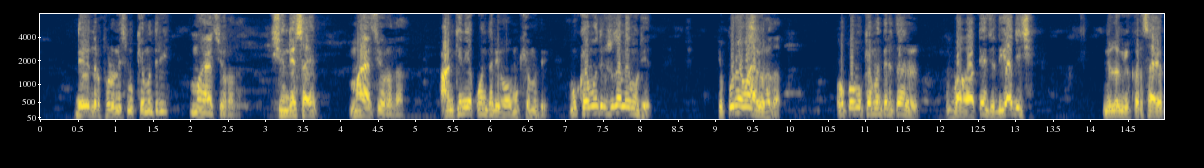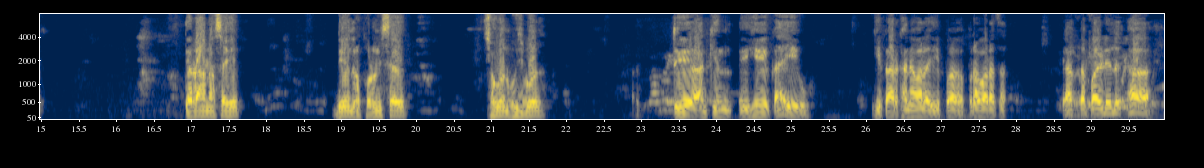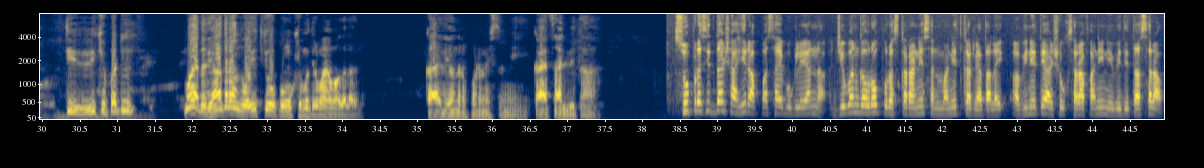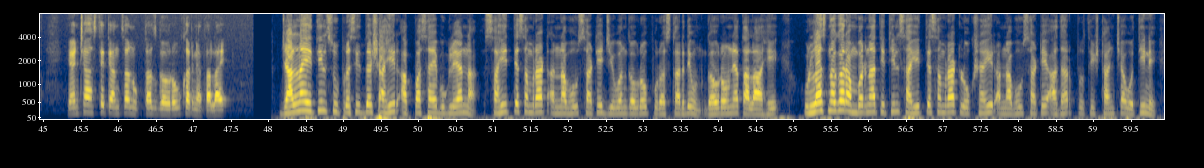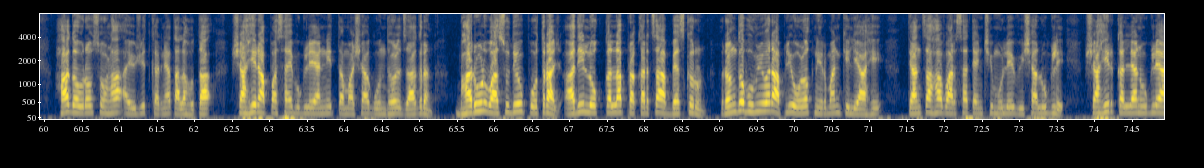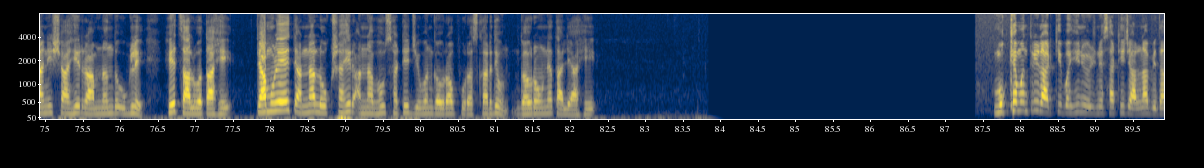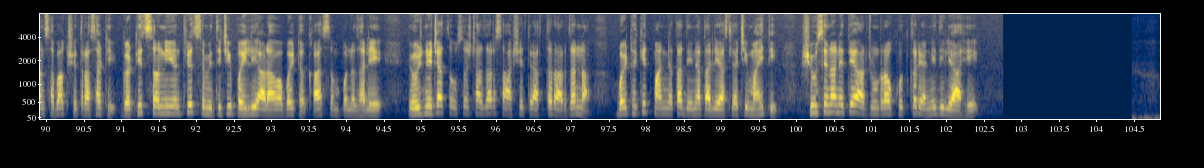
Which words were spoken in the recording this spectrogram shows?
देवेंद्र फडणवीस मुख्यमंत्री मायाचे विरोधात शिंदे साहेब मायाचे विरोधात आणखीन एक कोणतरी हो मुख्यमंत्री. मुख्यमंत्री सुद्धा लय मोठे आहेत. हे पुरे माया विरोधात उपमुख्यमंत्री तर बघा त्यांच्या यादीची. निलंगेकर साहेब ते राणा साहेब देवेंद्र फडणवीस साहेब छगन भुजबळ ते आणखीन हे काय हो? हे कारखान्यावाला हे प- प्रवाराचा. ते आता पाळलेलं हा ती विखे पाटील. माझ्या तर ध्यानात राहून भाऊ इतके उपमुख्यमंत्री माया मागं लागले. काय देवेंद्र फडणवीस तुम्ही? काय चालविता सुप्रसिद्ध शाहीर आप्पासाहेब उगले यांना जीवनगौरव पुरस्काराने सन्मानित करण्यात आलाय. अभिनेते अशोक सराफ आणि निवेदिता सराफ यांच्या हस्ते त्यांचा नुकताच गौरव करण्यात आलाय. जालना येथील सुप्रसिद्ध शाहीर आप्पासाहेब उगले यांना साहित्य सम्राट अण्णाभाऊ साठे जीवनगौरव पुरस्कार देऊन गौरवण्यात आला आहे. उल्हासनगर अंबरनाथ येथील साहित्य सम्राट लोकशाहीर अण्णाभाऊ साठे आधार प्रतिष्ठानच्या वतीने हा गौरव सोहळा आयोजित करण्यात आला होता. शाहीर आप्पासाहेब उगले यांनी तमाशा गोंधळ जागरण भारूड वासुदेव पोतराज आदी लोककला प्रकारचा अभ्यास करून रंगभूमीवर आपली ओळख निर्माण केली आहे. त्यांचा हा वारसा त्यांची मुले विशाल उगले शाहीर कल्याण उगले आणि शाहीर रामनंद उगले हे चालवत आहे. त्यामुळे त्यांना लोकशाहीर अण्णाभाऊ साठे जीवनगौरव पुरस्कार देऊन गौरवण्यात आले आहे. मुख्यमंत्री लाडकी बहीण योजनेसाठी जालना विधानसभा क्षेत्रासाठी गठीत संनियंत्रित समितीची पहिली आढावा बैठक आज संपन्न झाली आहे. योजनेच्या चौसष्ट हजार सहाशे त्र्याहत्तर अर्जांना बैठकीत मान्यता देण्यात आली असल्याची माहिती शिवसेना नेते अर्जुनराव खोतकर यांनी दिली आहे.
